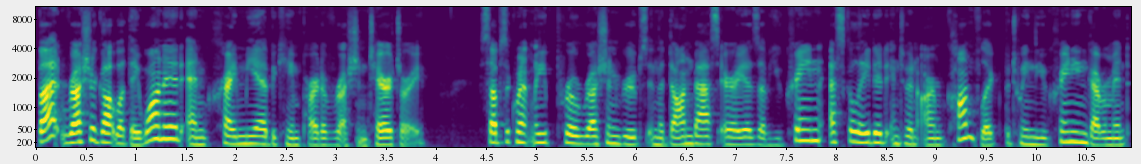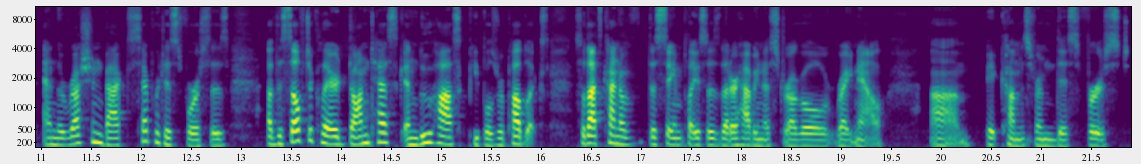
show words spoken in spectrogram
But Russia got what they wanted, and Crimea became part of Russian territory. Subsequently, pro Russian groups in the Donbass areas of Ukraine escalated into an armed conflict between the Ukrainian government and the Russian backed separatist forces of the self declared Donetsk and Luhansk People's Republics. So that's kind of the same places that are having a struggle right now. Um, it comes from this first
